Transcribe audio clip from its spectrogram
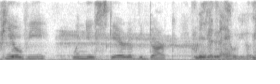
POV when you're scared of the dark.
